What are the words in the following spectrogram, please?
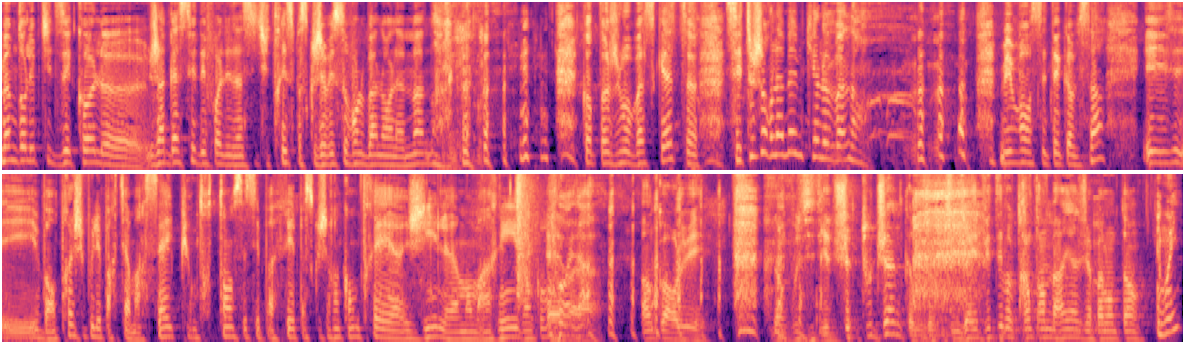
même dans les petites écoles, euh, j'agaçais des fois les institutrices parce que j'avais souvent le ballon à la main. Donc, Quand on joue au basket, c'est toujours la même qui a le ballon. Mais bon, c'était comme ça. Et, et bon, après, je voulais partir à Marseille. Puis entre temps, ça s'est pas fait parce que j'ai rencontré euh, Gilles, mon mari. Donc Eh voilà. voilà. Encore lui. Donc vous étiez toute jeune comme vous. Vous avez fêté votre 30 ans de mariage il y a pas longtemps. Oui.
